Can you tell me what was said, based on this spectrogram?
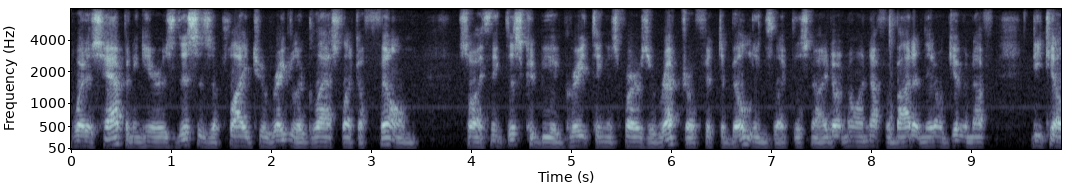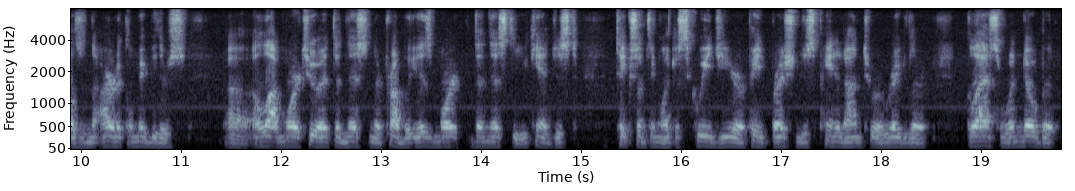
what is happening here is this is applied to a regular glass like a film, so I think this could be a great thing as far as a retrofit to buildings like this. Now, I don't know enough about it, and they don't give enough details in the article. Maybe there's uh, a lot more to it than this, and there probably is more than this that you can't just take something like a squeegee or a paintbrush and just paint it onto a regular glass window. But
